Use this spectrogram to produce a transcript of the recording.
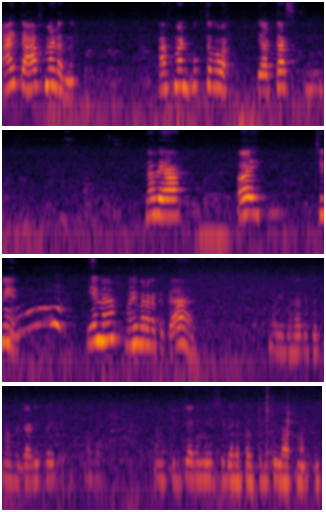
ಆಯ್ತು ಆಫ್ ಮಾಡೋದನ್ನ ಆಫ್ ಮಾಡಿ ಬುಕ್ ತಗೋವ ಎರಡು ತಾಸು. ನಾವ್ಯಾ? ಓಯ್ ಚಿನಿ ಏನ? ಮಳೆ ಬರಾಕತ್ತೈತಾ? ಮಳೆ ಬರಾಕತ್ತೈತೆ ನೋಡ್ರಿ, ಗಾಡಿ ತೊಯ್ತು. ಅದ ನಮ್ಮ ಕಿಟಕಿಯಾಗ ನೀರು ಸಿಡಿಯಾಗತ್ತವ ಕಿಟಕಿ ಲಾಕ್ ಮಾಡ್ತೀನಿ.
